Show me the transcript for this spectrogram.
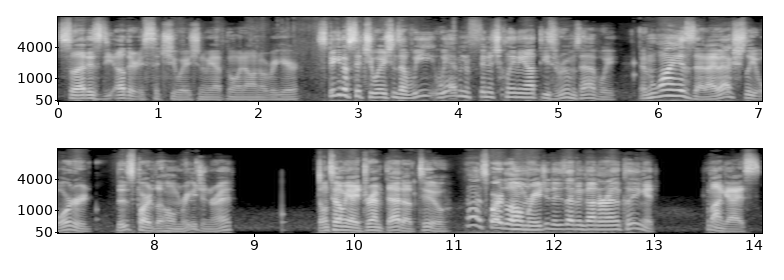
So that is the other situation we have going on over here. Speaking of situations, have we we haven't finished cleaning out these rooms, have we? And why is that? I've actually ordered this part of the home region, right? Don't tell me I dreamt that up too. No, it's part of the home region. I just haven't gone around cleaning it. Come on, guys.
